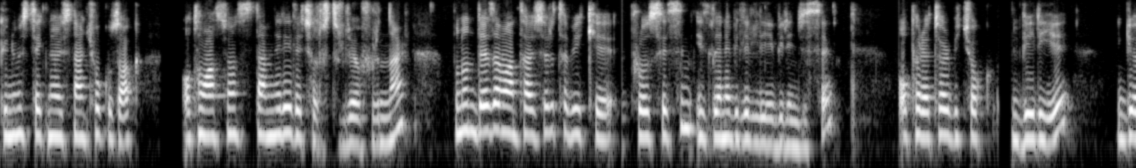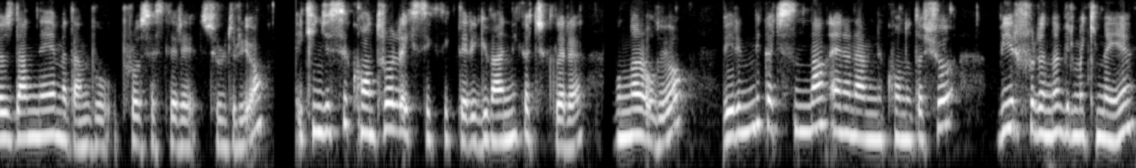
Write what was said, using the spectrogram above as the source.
günümüz teknolojisinden çok uzak otomasyon sistemleriyle çalıştırılıyor fırınlar. Bunun dezavantajları tabii ki prosesin izlenebilirliği birincisi. Operatör birçok veriyi gözlemleyemeden bu prosesleri sürdürüyor. İkincisi kontrol eksiklikleri, güvenlik açıkları bunlar oluyor. Verimlilik açısından en önemli konu da şu. Bir fırını, bir makineyi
